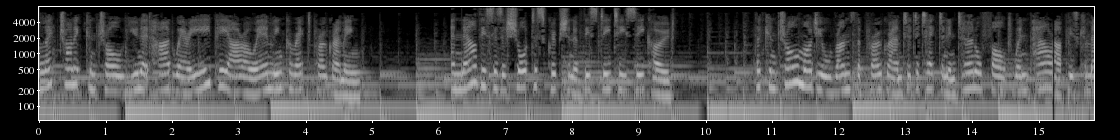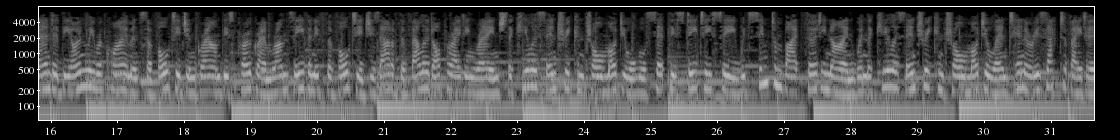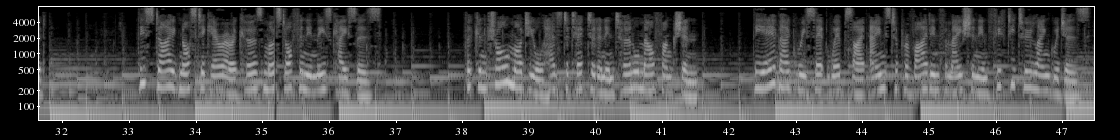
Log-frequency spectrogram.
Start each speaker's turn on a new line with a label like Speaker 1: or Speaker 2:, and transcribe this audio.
Speaker 1: Electronic Control Unit Hardware EEPROM Incorrect Programming. And now this is a short description of this DTC code. The control module runs the program to detect an internal fault when power-up is commanded The only requirements are voltage and ground This program runs even if the voltage is out of the valid operating range The keyless entry control module will set this DTC with symptom byte 39 when the keyless entry control module antenna is activated. This diagnostic error occurs most often in these cases. The control module has detected an internal malfunction. The Airbag Reset website aims to provide information in 52 languages.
